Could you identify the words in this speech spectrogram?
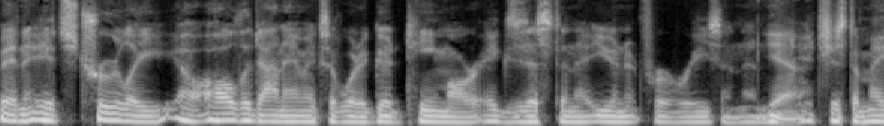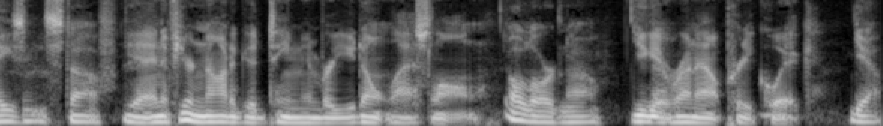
But it's truly uh, all the dynamics of what a good team are exist in that unit for a reason, and Yeah. it's just amazing stuff. Yeah. And if you're not a good team member, you don't last long. Oh Lord, no. You get No. run out pretty quick. Yeah,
